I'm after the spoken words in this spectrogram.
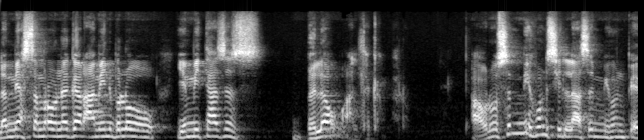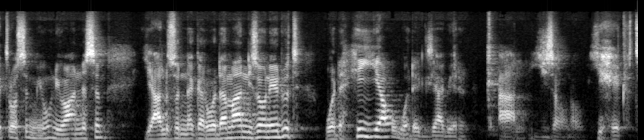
ለሚያስተምረው ነገር አሜን ብሎ የሚታዘዝ ብለው አልተቀበሉ ጳውሎስም ይሁን ሲላስም ይሁን ጴጥሮስም ይሁን ዮሐንስም ያሉትን ነገር ወደ ማን ይዘው ነው የሄዱት? ወደ ህያው ወደ እግዚአብሔር ቃል ይዘው ነው የሄዱት።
